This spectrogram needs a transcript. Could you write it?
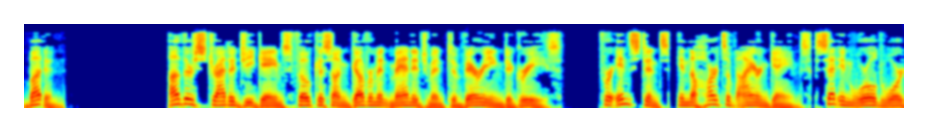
button. Other strategy games focus on government management to varying degrees. For instance, in the Hearts of Iron games set in World War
